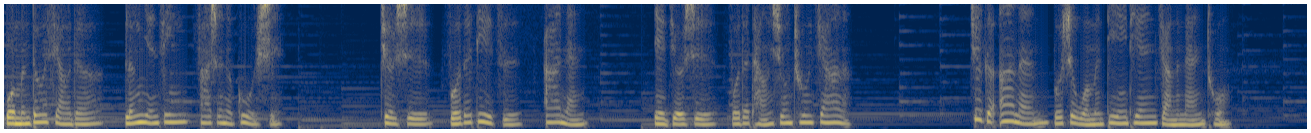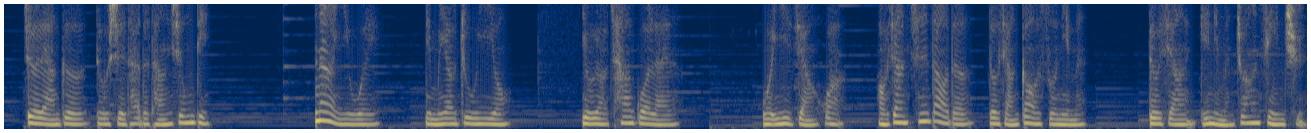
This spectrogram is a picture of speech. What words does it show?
我们都晓得《楞严经》发生的故事，这是佛的弟子阿难，也就是佛的堂兄出家了。这个阿难不是我们第一天讲的难陀，这两个都是他的堂兄弟。那一位，你们要注意哦，又要插过来了。我一讲话，好像知道的都想告诉你们，都想给你们装进去。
